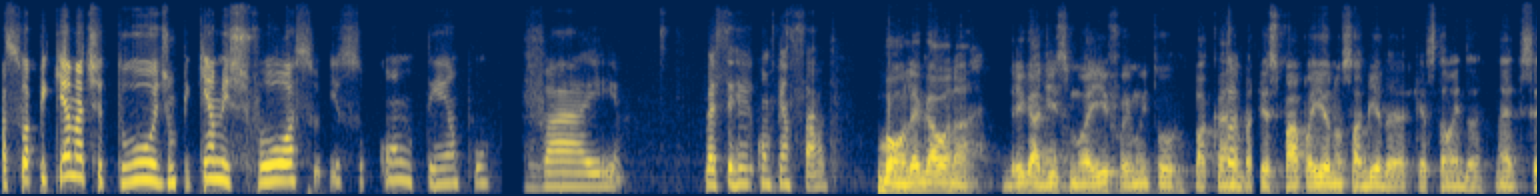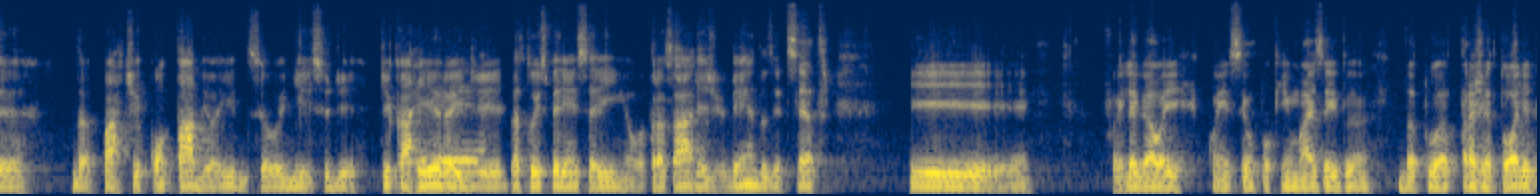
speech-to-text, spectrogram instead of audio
a sua pequena atitude, um pequeno esforço, isso com o tempo vai vai ser recompensado. Bom, legal, Ana. Obrigadíssimo aí, foi muito bacana bater esse papo aí. Eu não sabia da questão ainda, né, de ser da parte contábil aí, do seu início de, de carreira é. e de, da tua experiência aí em outras áreas de vendas, etc. E foi legal aí conhecer um pouquinho mais aí do, da tua trajetória.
